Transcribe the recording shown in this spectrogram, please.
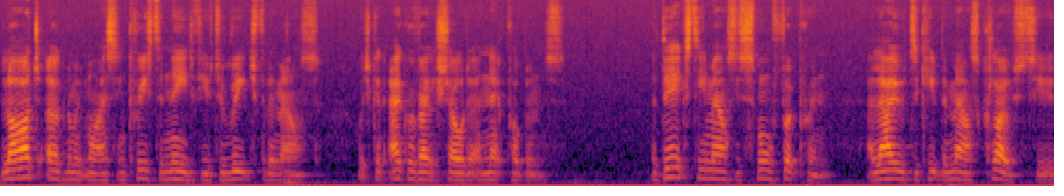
Large ergonomic mice increase the need for you to reach for the mouse, which can aggravate shoulder and neck problems. The DXT mouse's small footprint allow you to keep the mouse close to you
